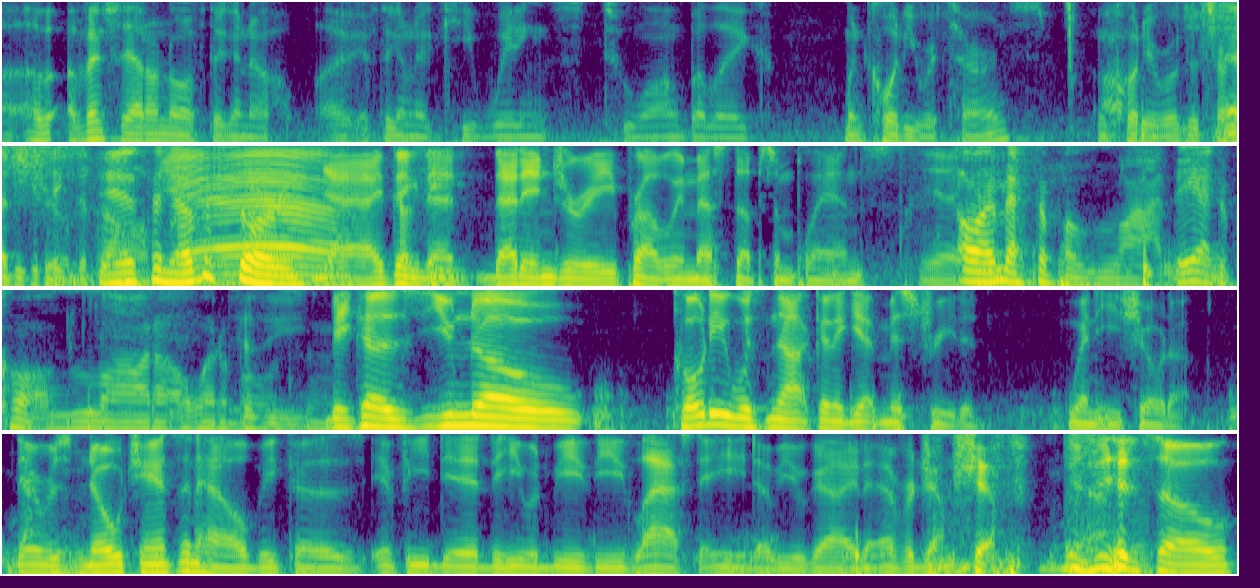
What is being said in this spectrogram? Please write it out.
uh, eventually I don't know if they're gonna uh, if they're gonna keep waiting too long, but like when Cody returns, when Cody Rhodes returns, That's he can true. take the belt That's off. another Yeah. story. yeah, I think Does he- that that injury probably messed up some plans. Yeah, Oh, I messed up a lot. They had to call a lot of audibles. he- because you know Cody was not going to get mistreated when he showed up. There was no chance in hell because if he did, he would be the last AEW guy to ever jump ship. so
